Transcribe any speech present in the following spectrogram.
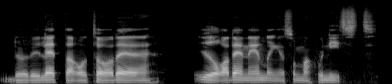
Då är det lättare att ta det, göra den ändringen som maskinist.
